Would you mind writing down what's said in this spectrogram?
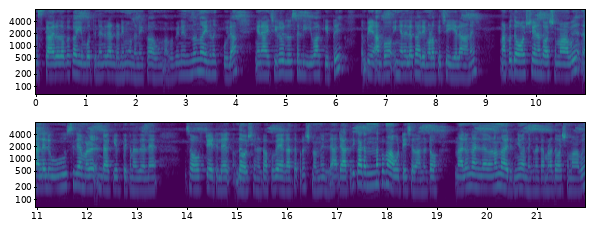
നിസ്കാരം ഇതൊക്കെ കഴിയുമ്പോൾ തന്നെ രണ്ടണി മൂന്നണിയൊക്കെ ആവും. അപ്പോൾ പിന്നെ എന്നൊന്നും അതിന് നിൽക്കില്ല ഇങ്ങനെ ആഴ്ചയിൽ ഒരു ദിവസം ലീവാക്കിയിട്ട് അപ്പോൾ ഇങ്ങനെയുള്ള കാര്യങ്ങളൊക്കെ ചെയ്യലാണ്. അപ്പോൾ ദോശയാണ് ദോശമാവ്. നല്ല ലൂസിൽ നമ്മൾ ഉണ്ടാക്കിയെടുത്തേക്കണത് തന്നെ സോഫ്റ്റ് ആയിട്ടുള്ള ദോശയാണ് കേട്ടോ. അപ്പോൾ വേഗാത്ത പ്രശ്നമൊന്നുമില്ല. രാത്രി കടന്നപ്പോൾ മാവ് ഇട്ടിച്ചതാണ് കേട്ടോ. എന്നാലും നല്ലവണ്ണം നരഞ്ഞ് വന്നിരിക്കണം കേട്ടോ നമ്മളെ ദോശമാവ്.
